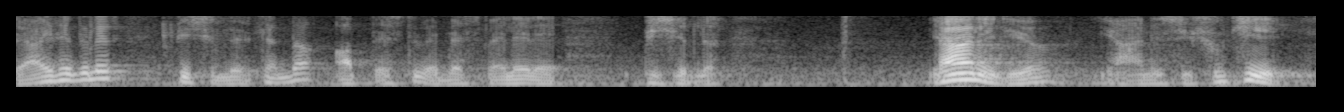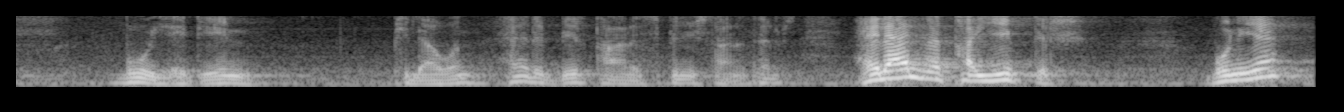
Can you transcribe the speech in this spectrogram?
riayet edilir. Pişirilirken de abdestli ve besmeleyle pişirilir. Yani diyor, yanisi şu ki bu yediğin pilavın her bir tanesi pirinç tanesi helal ve tayyiptir. Bu niye?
